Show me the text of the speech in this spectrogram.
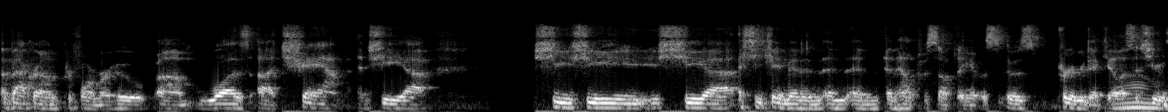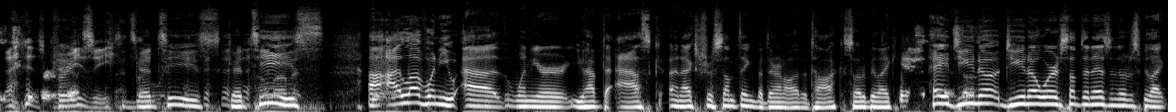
a background performer who um, was a champ, and she uh, she she she uh, she came in and, and, and, and helped with something. It was it was pretty ridiculous, and she was That is super- crazy. Good tease. Good tease. Uh, I love when you uh, when you're you have to ask an extra something, but they're not allowed to talk. So it'll be like, Yeah. "Hey, do you know do you know where something is?" And they'll just be like,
